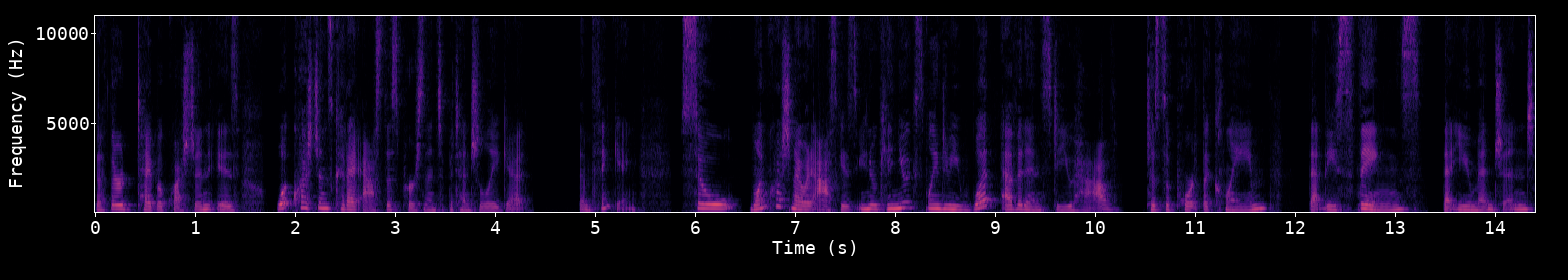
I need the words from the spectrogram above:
the third type of question is what questions could I ask this person to potentially get them thinking? So, one question I would ask is, you know, can you explain to me what evidence do you have to support the claim that these things that you mentioned,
